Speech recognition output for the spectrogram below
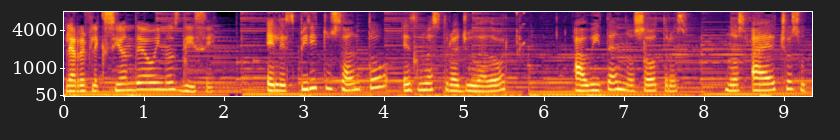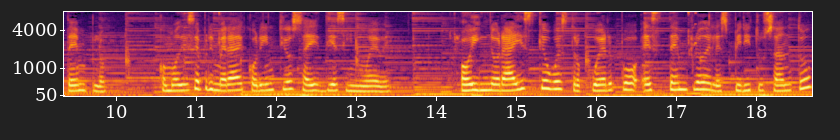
La reflexión de hoy nos dice, el Espíritu Santo es nuestro ayudador, habita en nosotros, nos ha hecho su templo, como dice 1 Corintios 6:19. ¿O ignoráis que vuestro cuerpo es templo del Espíritu Santo,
